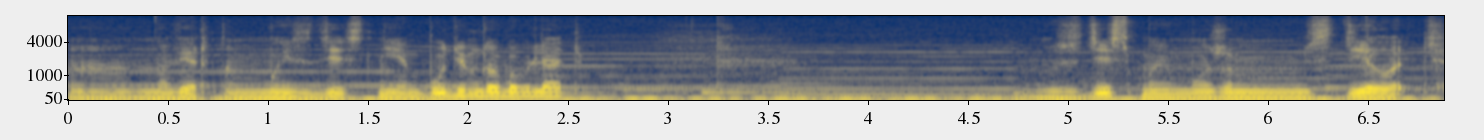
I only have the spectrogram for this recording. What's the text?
а, наверное, мы здесь не будем добавлять. Здесь мы можем сделать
